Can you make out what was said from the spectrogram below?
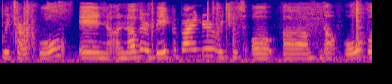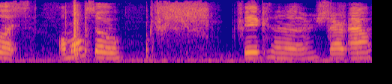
which are full, and another big binder, which is all um not full, but almost. So big uh, shout out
